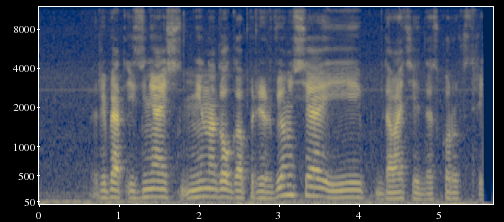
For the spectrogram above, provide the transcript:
Ребят, извиняюсь, ненадолго прервемся и давайте до скорых встреч.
